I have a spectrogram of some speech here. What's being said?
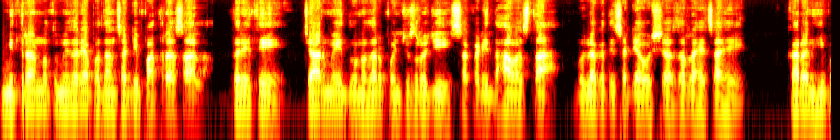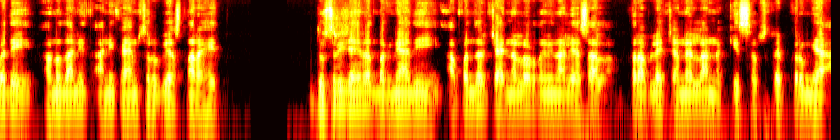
मित्रांनो तुम्ही जर या पदांसाठी पात्र असाल तर येथे चार मे दोन हजार पंचवीस रोजी सकाळी दहा वाजता मुलाखतीसाठी अवश्य हजर राहायचं आहे कारण ही पदे अनुदानित आणि कायमस्वरूपी असणार आहेत. दुसरी जाहिरात बघण्याआधी आपण जर चॅनलवर नवीन आले असाल तर आपल्या चॅनलला नक्कीच सबस्क्राईब करून घ्या.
